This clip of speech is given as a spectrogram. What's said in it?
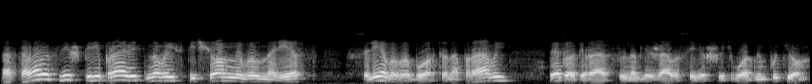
Оставалось лишь переправить новоиспеченный волнорез с левого борта на правый, эту операцию надлежало совершить водным путем,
